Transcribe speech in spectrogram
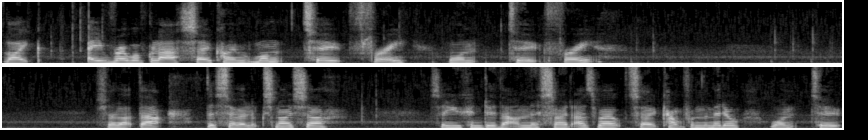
like a row of glass. So coming one, two, three, one, two, three. So like that, this so it looks nicer. So you can do that on this side as well. So count from the middle. One, two,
